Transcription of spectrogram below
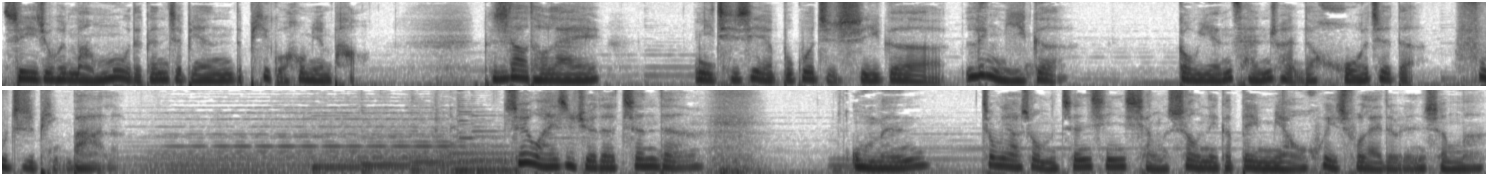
所以就会盲目的跟着别人的屁股后面跑，可是到头来，你其实也不过只是一个另一个苟延残喘的活着的复制品罢了。所以我还是觉得，真的，我们重要是我们真心享受那个被描绘出来的人生吗？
